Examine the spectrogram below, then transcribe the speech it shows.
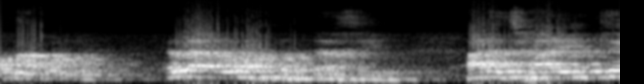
আপনার করব এলাকা করতে আরে ছাইতে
